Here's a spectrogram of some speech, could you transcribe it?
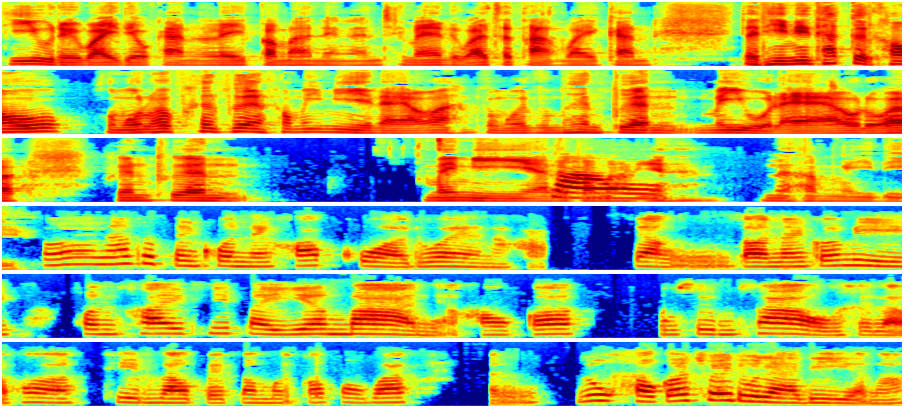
ที่อยู่ในวัยเดียวกันอะไรประมาณอย่างนั้นใช่ไหมหรือว่าจะต่างวัยกัน แต่ทีนี้ถ้าเกิดเขาสมมติว่าเพื่อนเพื่อนเขาไม่มีแล้วอะสมมติเพื่อนเพื่อนไม่อยู่แล้ว หรือว่าเพื่อนเพื่อน ไม่มีอะไรประมาณเนี้ยน่าทำไงดีก็น่าจะเป็นคนในครอบครัวด้วยนะคะ อย่างตอนนั้นก็มีคนไข้ที่ไปเยี่ยมบ้านเนี่ยเขาก็ซึมเศร้าเสร็จแล้วพอทีมเราไปประเมินก็พบว่าเหมือนลูกเขาก็ช่วยดูแลดีอะนะ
